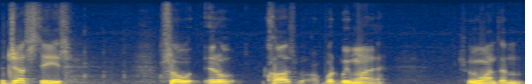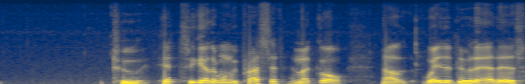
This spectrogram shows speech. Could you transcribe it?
adjust these so it'll cause what we want to so we want them to hit together when we press it and let go. Now the way to do that is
